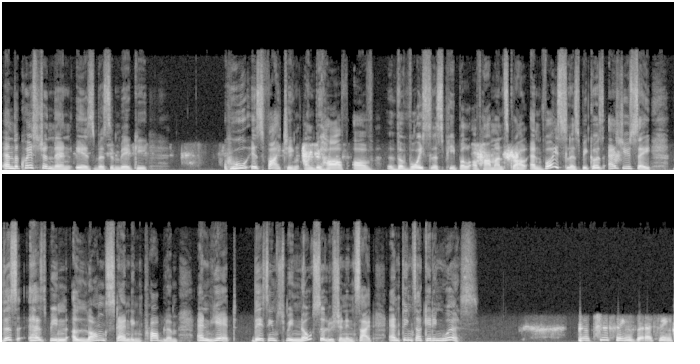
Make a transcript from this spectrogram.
And the question then is, Ms. Mbeki, who is fighting on behalf of the voiceless people of Hammanskraal and voiceless because as you say this has been a long standing problem and yet there seems to be no solution in sight and things are getting worse there are two things that i think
